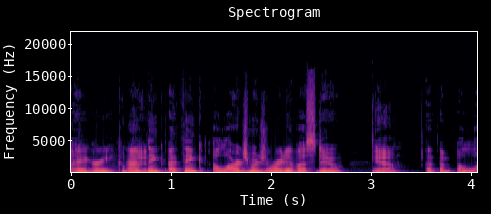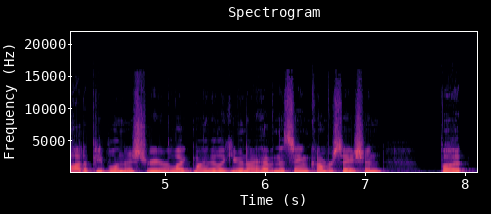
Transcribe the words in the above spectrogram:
I agree. And I think I think a large majority of us do. yeah a, a lot of people in industry are like-minded like you and I having the same conversation, but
